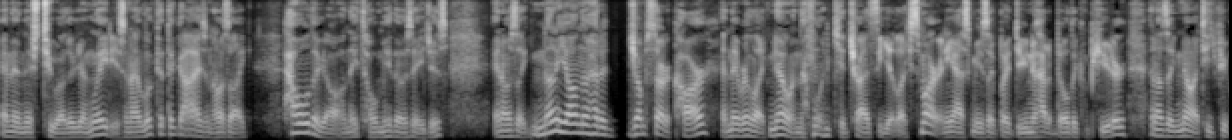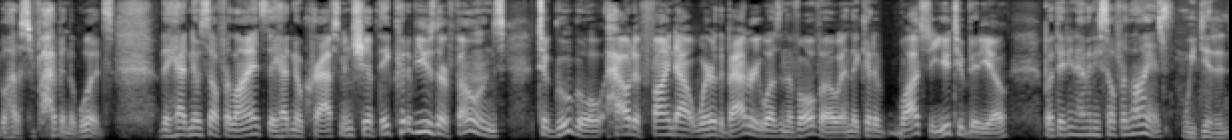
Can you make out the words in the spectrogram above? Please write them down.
And then there's two other young ladies. And I looked at the guys and I was like, how old are y'all? And they told me those ages. And I was like, none of y'all know how to jumpstart a car? And they were like, no. And the one kid tries to get like smart and he asked me, he's like, but do you know how to build a computer? And I was like, no, I teach people how to survive in the woods. They had no self reliance they had no craftsmanship. They could have used their phones to Google how to find out where the battery was in the Volvo and they could have watched a YouTube video, but they didn't have any self reliance. We did an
